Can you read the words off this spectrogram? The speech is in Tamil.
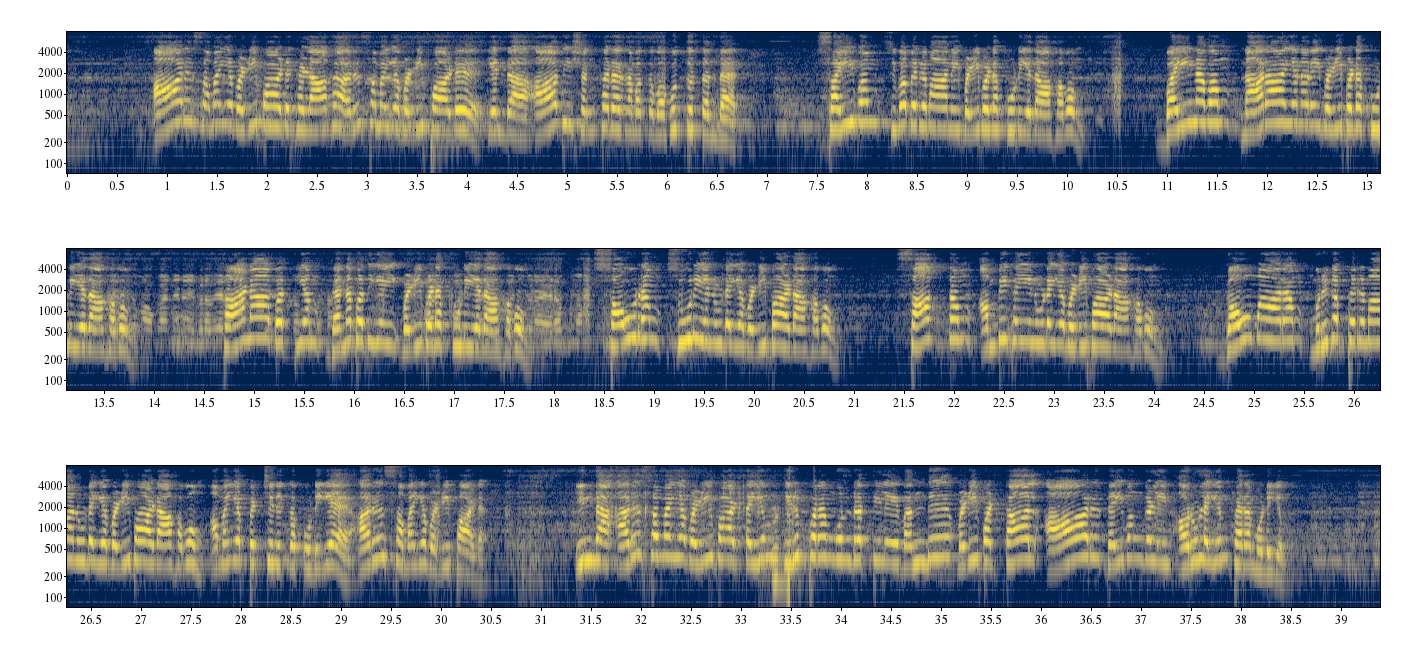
ஆறு சமய வழிபாடுகளாக அறுசமய வழிபாடு என்ற ஆதி சங்கரர் நமக்கு வகுத்து தந்தார். சைவம் சிவபெருமானை வழிபடக்கூடியதாகவும் வைணவம் நாராயணரை வழிபடக்கூடியதாகவும் காணாபத்தியம் கணபதியை வழிபடக்கூடியதாகவும் சௌரம் சூரியனுடைய வழிபாடாகவும் சாக்தம் அம்பிகையினுடைய வழிபாடாகவும் கௌமாரம் முருகப்பெருமானுடைய வழிபாடாகவும் அமைய பெற்றிருக்கக்கூடிய அருசமய வழிபாடு. இந்த அருசமய வழிபாட்டையும் திருப்பரங்குன்றத்திலே வந்து வழிபட்டால் ஆறு தெய்வங்களின் அருளையும் பெற முடியும்.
